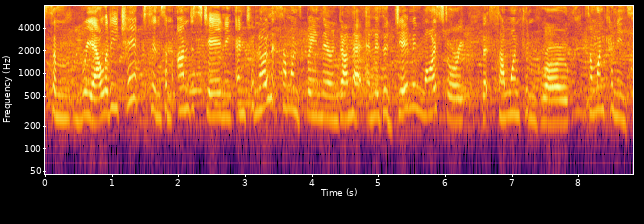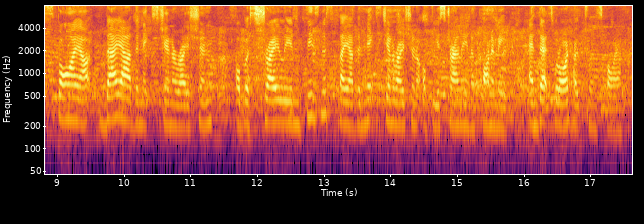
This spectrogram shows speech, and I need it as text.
some reality checks and some understanding and to know that someone's been there and done that and there's a gem in my story that someone can grow, someone can inspire. They are the next generation of Australian business. They are the next generation of the Australian economy and that's what I hope to inspire.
